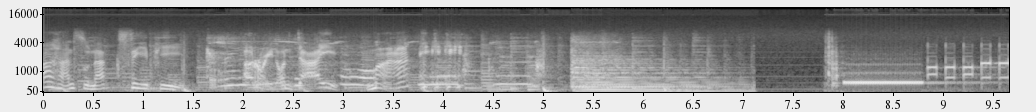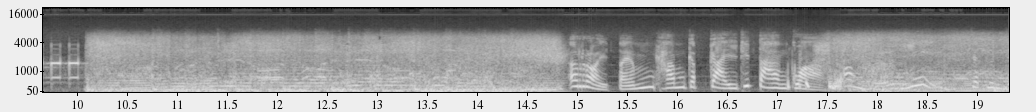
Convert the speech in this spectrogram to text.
อาหารสุนัข CP อร่อยโดนใจ หมา อร่อยเต็มคำกับไก่ที่ต่างกว่าต้องเบอร์นี้เจ็ดหนึ่งเ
